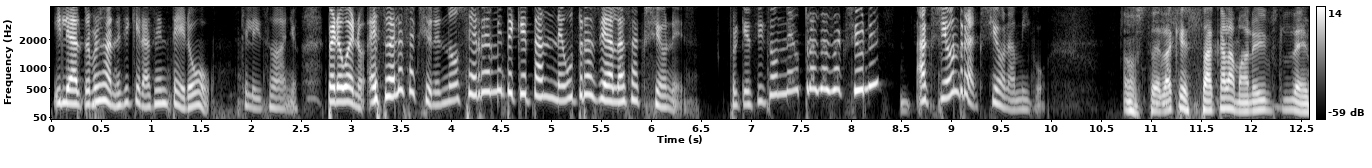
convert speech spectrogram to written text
Y la otra persona ni siquiera se enteró que le hizo daño. Pero bueno, esto de las acciones, no sé realmente qué tan neutras sean las acciones. Porque si son neutras las acciones, acción, reacción, amigo. Usted es la que saca la mano y le,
